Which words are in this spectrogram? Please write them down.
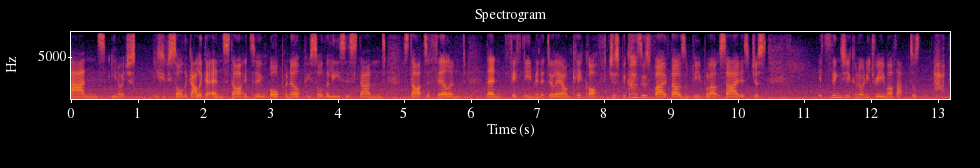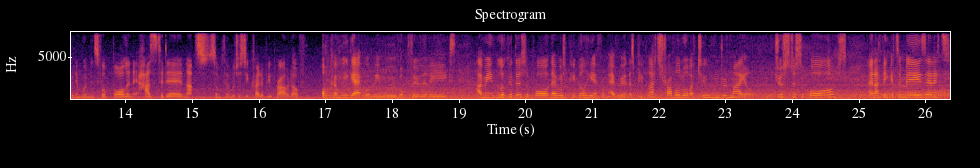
and you know, it just you saw the Gallowgate end started to open up. You saw the Leazes stand start to fill, and then 15 minute delay on kickoff just because there's 5,000 people outside. It's just it's things you can only dream of. That doesn't happen in women's football, and it has today, and that's something we're just incredibly proud of. What can we get when we move up through the leagues? I mean, look at the support. There was people here from everywhere. There's people that's travelled over 200 mile just to support us, and I think it's amazing. It's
